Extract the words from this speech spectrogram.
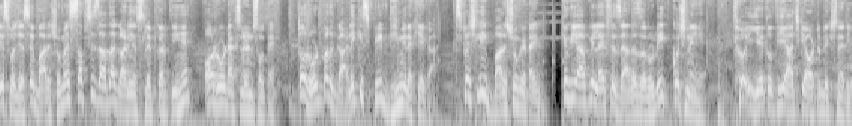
इस वजह से बारिशों में सबसे ज़्यादा गाड़ियाँ स्लिप करती हैं और रोड एक्सीडेंट्स होते हैं। तो रोड पर गाड़ी की स्पीड धीमी रखिएगा स्पेशली बारिशों के टाइम क्योंकि आपकी लाइफ से ज़्यादा ज़रूरी कुछ नहीं है। तो ये तो थी आज की ऑटो डिक्शनरी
